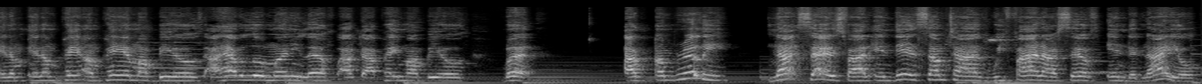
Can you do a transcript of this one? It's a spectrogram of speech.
and I'm and I'm paying I'm paying my bills. I have a little money left after I pay my bills, but I, I'm really not satisfied. And then sometimes we find ourselves in denial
